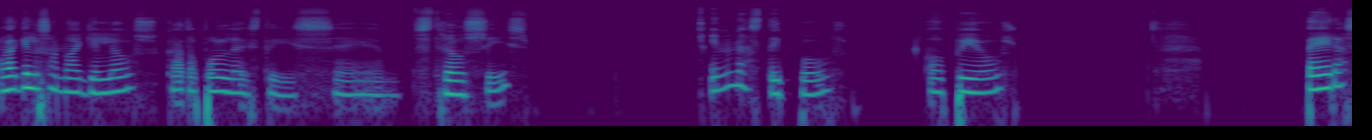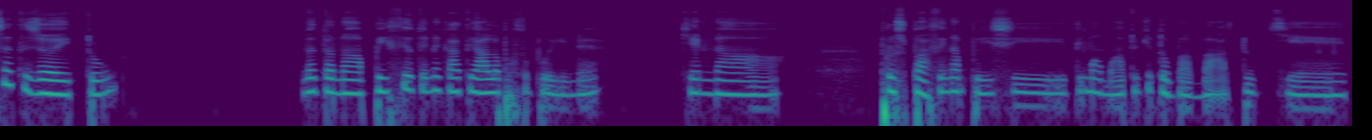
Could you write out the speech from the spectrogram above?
ο Άγγελος Ανάγγελος κάτω από όλες τις ε, στρώσεις είναι ένας τύπος ο οποίος πέρασε τη ζωή του με το να πείθει ότι είναι κάτι άλλο από αυτό που είναι και να προσπαθεί να πείσει τη μαμά του και τον μπαμπά του και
